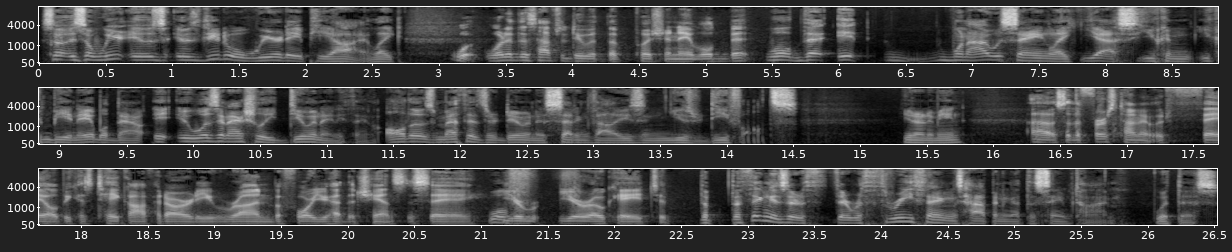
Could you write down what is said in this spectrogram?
so it's a weird it was it was due to a weird api like What, what did this have to do with the push enabled bit? well, that it when I was saying like yes, you can you can be enabled now, it, it wasn't actually doing anything. All those methods are doing is setting values in user defaults. You know what I mean? Uh, so the first time it would fail because takeoff had already run before you had the chance to say Well, you're you're okay to. The the thing is there there were three things happening at the same time with this.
